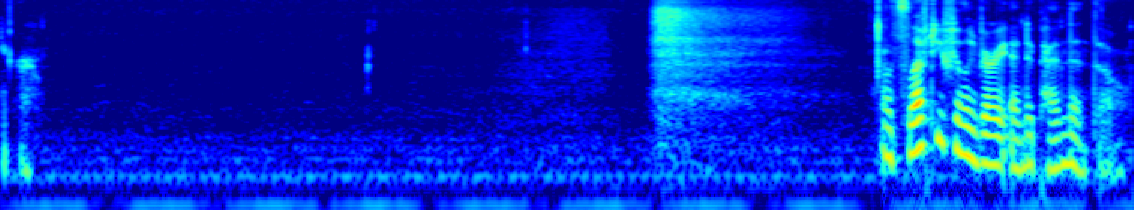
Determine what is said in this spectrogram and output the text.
here. It's left you feeling very independent, though.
